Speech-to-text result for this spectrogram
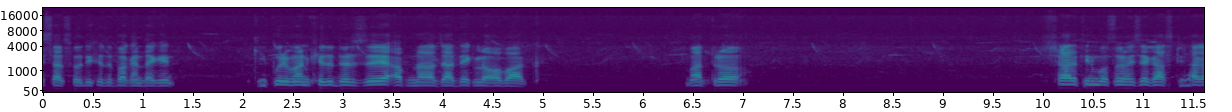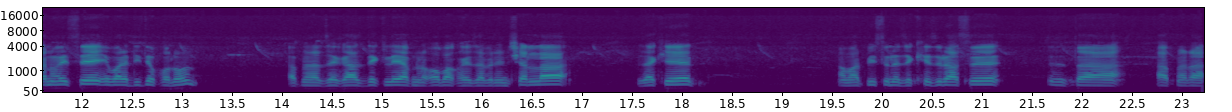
এসআর সৌদি খেজুর বাগান দেখেন। কি পরিমাণ খেজুর ধরেছে, আপনারা যা দেখল অবাক। মাত্র সাড়ে তিন বছর হয়েছে গাছটি লাগানো হয়েছে, এবারে দ্বিতীয় ফলন। আপনারা যে গাছ দেখলে আপনারা অবাক হয়ে যাবেন ইনশাল্লাহ। দেখেন আমার পিছনে যে খেজুর আছে, তা আপনারা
